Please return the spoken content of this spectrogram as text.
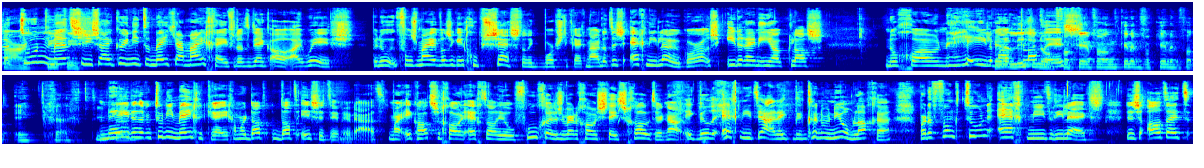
er toen mensen die zeiden: kun je niet een beetje aan mij geven? Dat ik denk, oh, I wish. Ik bedoel, volgens mij was ik in groep 6 dat ik borsten kreeg. Nou, dat is echt niet leuk hoor. Als iedereen in jouw klas nog gewoon helemaal dat liedje plat nog is. van, kin- van kinderen van kinderen van... Ik krijg type. Nee, dat heb ik toen niet meegekregen. Maar dat, dat is het inderdaad. Maar ik had ze gewoon echt al heel vroeg. En ze werden gewoon steeds groter. Nou, ik wilde echt niet... Ja, ik- daar kunnen we nu om lachen. Maar dat vond ik toen echt niet relaxed. Dus altijd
